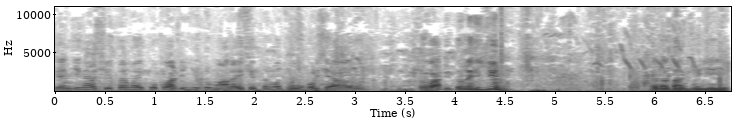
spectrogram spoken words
સેનજીના ખેતરમાં એક કોક વાટી ગયું તો મારા ખેતરમાં જોવું પડશે આ તો કોઈ વાટી તો નહીં ગયું ને? હેડો તાર જોઈએ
